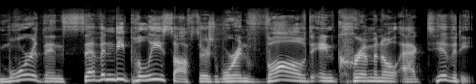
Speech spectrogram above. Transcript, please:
More than 70 police officers were involved in criminal activity.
